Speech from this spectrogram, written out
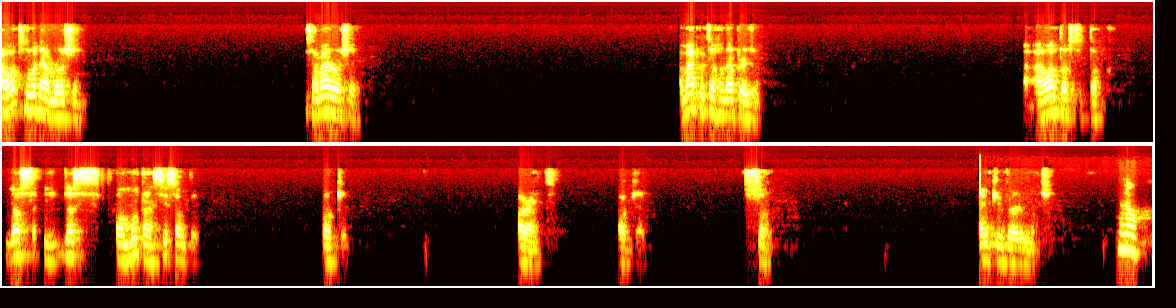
I, want to know whether I'm rushing. Is am I rushing? Am I putting under pressure? I- I want us to talk. Just just unmute and say something. Okay. All right. Okay. So, thank you very much. No.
